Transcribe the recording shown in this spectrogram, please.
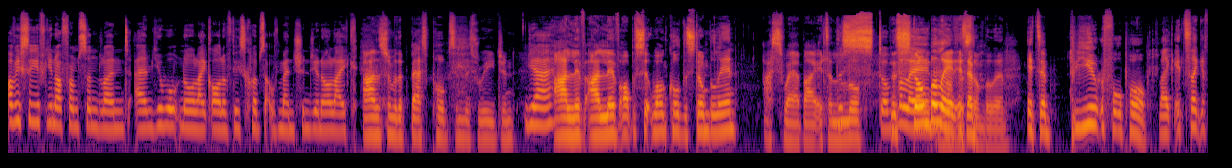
obviously, if you're not from Sunderland, um, you won't know like all of these clubs that we've mentioned. You know, like And some of the best pubs in this region. yeah, I live I live opposite one called the Stumble Inn. I swear by it. It's a the love. Stumble the Stumble Love Inn the is a stumble in. it's a beautiful pub. Like it's like a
